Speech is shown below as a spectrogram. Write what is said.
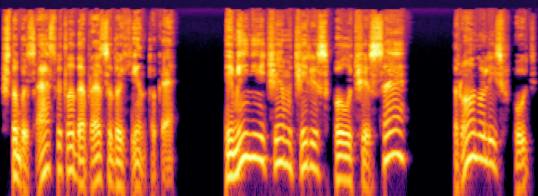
чтобы засветло добраться до Хинтука. И менее чем через полчаса тронулись в путь.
